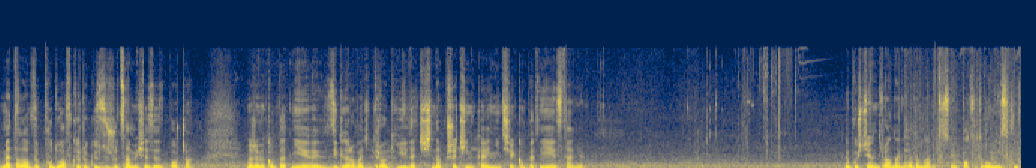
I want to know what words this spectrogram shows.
e, metalowe pudła, w których zrzucamy się ze zbocza. Możemy kompletnie zignorować drogi i lecieć na przecinkę i nic się kompletnie nie stanie. Wypuściłem drona, nie wiadomo nawet w sumie po co, to był misklik.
